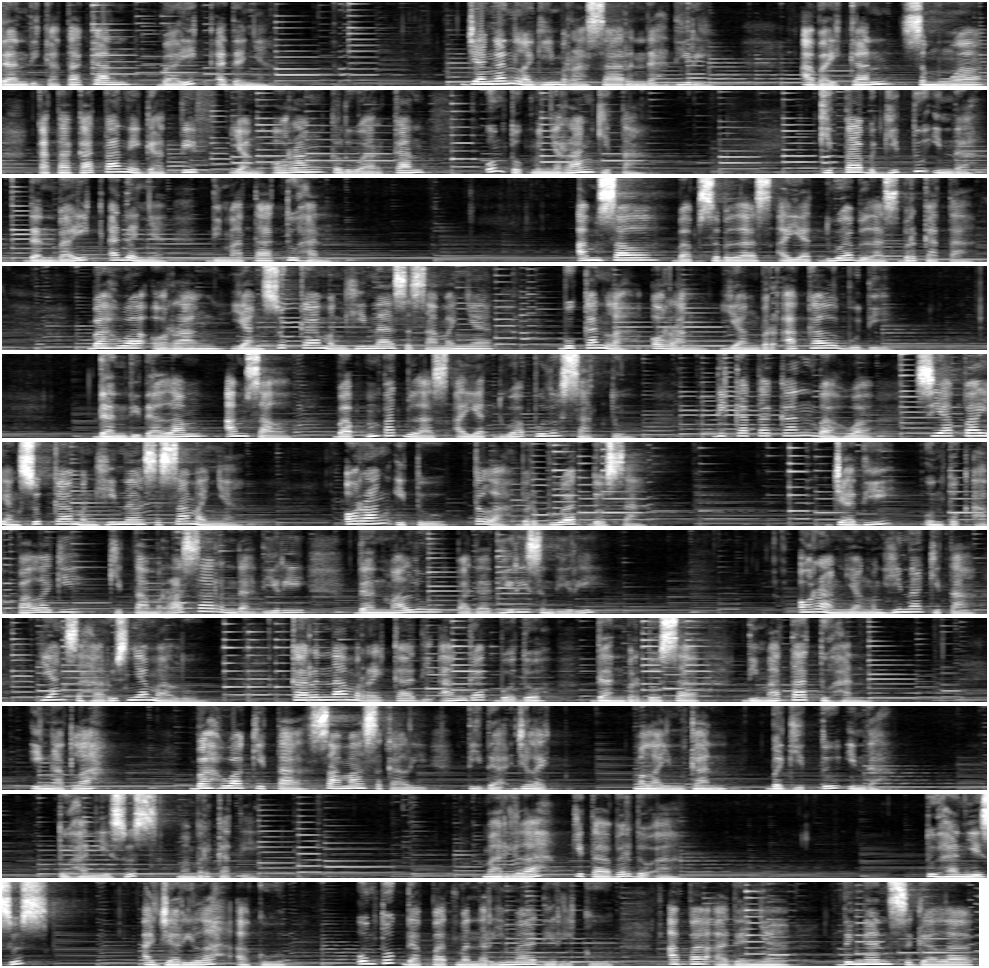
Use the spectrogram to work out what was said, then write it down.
dan dikatakan baik adanya. Jangan lagi merasa rendah diri. Abaikan semua kata-kata negatif yang orang keluarkan untuk menyerang kita. Kita begitu indah dan baik adanya di mata Tuhan. Amsal bab 11 ayat 12 berkata, bahwa orang yang suka menghina sesamanya bukanlah orang yang berakal budi. Dan di dalam Amsal bab 14 ayat 21 dikatakan bahwa Siapa yang suka menghina sesamanya, orang itu telah berbuat dosa. Jadi, untuk apa lagi kita merasa rendah diri dan malu pada diri sendiri? Orang yang menghina kita yang seharusnya malu karena mereka dianggap bodoh dan berdosa di mata Tuhan. Ingatlah bahwa kita sama sekali tidak jelek, melainkan begitu indah. Tuhan Yesus memberkati. Marilah kita berdoa. Tuhan Yesus, ajarilah aku untuk dapat menerima diriku apa adanya dengan segala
